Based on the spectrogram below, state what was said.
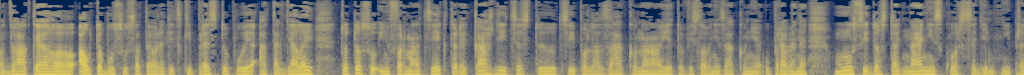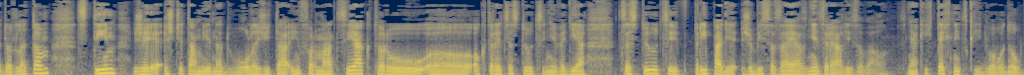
do akého autobusu sa teoreticky prestupuje a tak ďalej. Toto sú informácie, ktoré každý cestujúci podľa zákona, je to vyslovene zákonne upravené, musí dostať najneskôr 7 dní pred odletom, s tým, že je ešte tam jedna dôležitá informácia, ktorú, o ktorej cestujúci nevedia. Cestujúci v prípade, že by sa zájazd nezrealizoval z nejakých technických dôvodov,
